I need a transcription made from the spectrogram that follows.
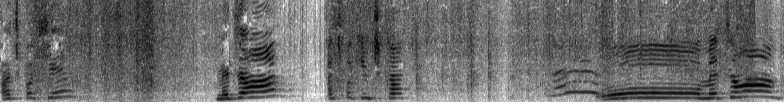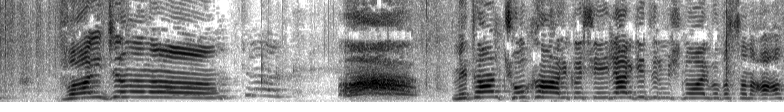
Aç bakayım. Metehan. Aç bakayım çıkar. Oo Metehan. Vay canına. Aa, Metehan çok harika şeyler getirmiş Noel Baba sana. Aa,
